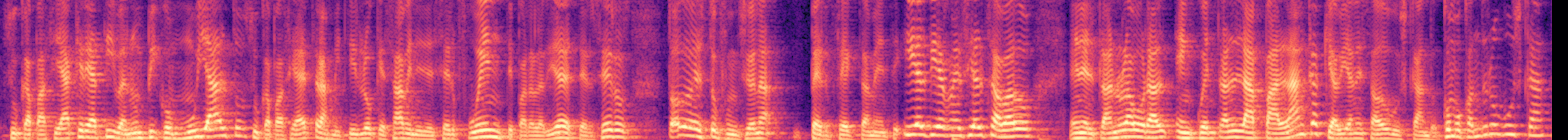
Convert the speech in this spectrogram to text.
su capacidad creativa en un pico muy alto, su capacidad de transmitir lo que saben y de ser fuente para la vida de terceros. Todo esto funciona perfectamente. Y el viernes y el sábado en el plano laboral encuentran la palanca que habían estado buscando. Como cuando uno busca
